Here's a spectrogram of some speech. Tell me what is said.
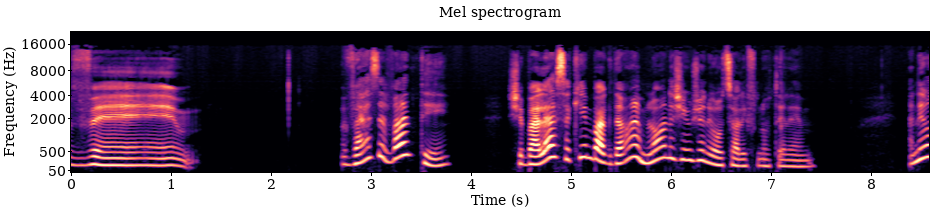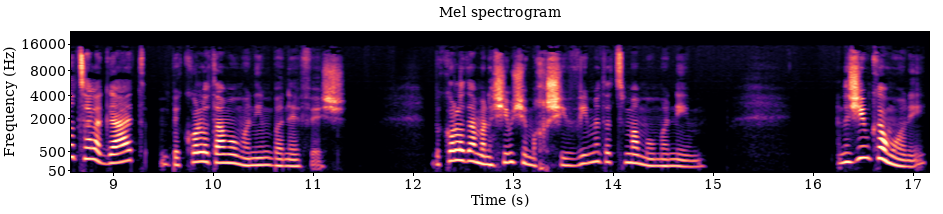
ו... ואז הבנתי שבעלי עסקים בהגדרה הם לא אנשים שאני רוצה לפנות אליהם. אני רוצה לגעת בכל אותם אומנים בנפש. בכל אותם אנשים שמחשיבים את עצמם אומנים. אנשים כמוני,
